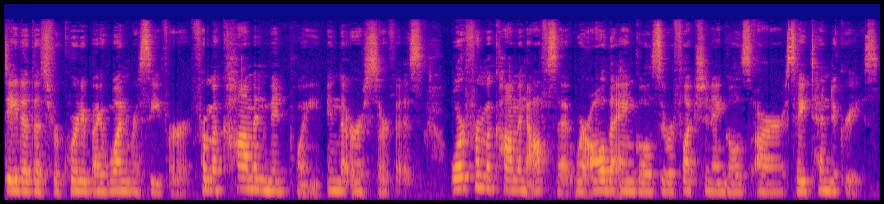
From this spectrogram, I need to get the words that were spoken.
data that's recorded by one receiver from a common midpoint in the Earth's surface, or from a common offset where all the angles, the reflection angles are say 10 degrees.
